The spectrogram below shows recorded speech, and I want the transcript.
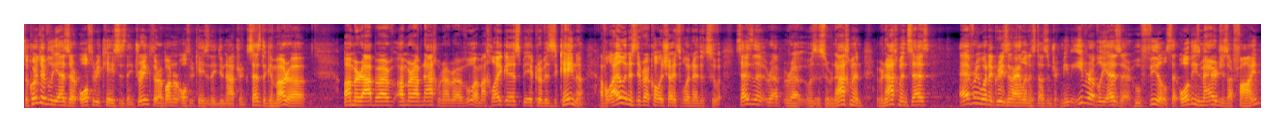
So according to Eliezer, all three cases they drink. The Rabbanon, all three cases they do not drink. Says the Gemara. Amar Rab Nachman Amar Rav Ua Machloikes Beikra V'Zikena Aval Island is different Kol Shayis V'Lo Neder Ksuva. Says the was this Rav Nachman? Rav Nachman says everyone agrees an aylonis doesn't drink. Meaning even Rabbi Eliezer, who feels that all these marriages are fine,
